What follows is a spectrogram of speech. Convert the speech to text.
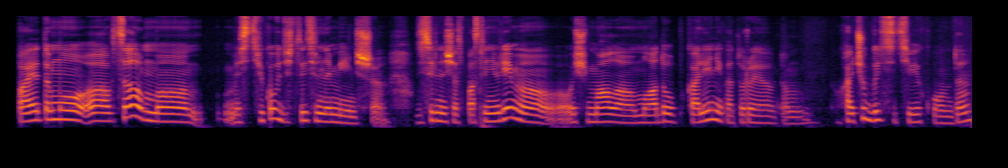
Поэтому э, в целом э, сетевиков действительно меньше. Действительно, сейчас в последнее время очень мало молодого поколения, которое там, хочу быть сетевиком, да.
